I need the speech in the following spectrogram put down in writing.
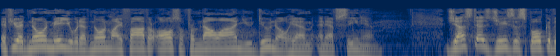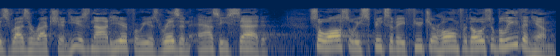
if you had known me, you would have known my Father also. From now on, you do know him and have seen him. Just as Jesus spoke of his resurrection, he is not here, for he is risen, as he said. So also he speaks of a future home for those who believe in him.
